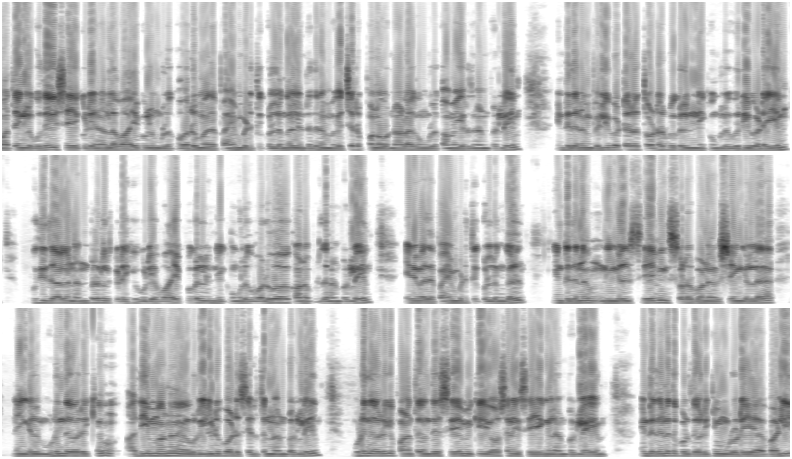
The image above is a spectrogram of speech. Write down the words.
மற்றவங்களுக்கு உதவி செய்யக்கூடிய நல்ல வாய்ப்புகள் உங்களுக்கு வரும். அதை பயன்படுத்திக் கொள்ளுங்கள். இன்று தினம் மிகச்சிறப்பான ஒரு நாளாக உங்களுக்கு அமைகிறது நண்பர்களே. இன்று தினம் வெளிவட்டார தொடர்புகள் இன்னைக்கு உங்களுக்கு விரிவடையும். புதிதாக நண்பர்கள் கிடைக்கக்கூடிய வாய்ப்புகள் இன்னைக்கு உங்களுக்கு வலுவாக காணப்படுது நண்பர்களே. எனவே அதை பயன்படுத்திக் கொள்ளுங்கள். இன்று தினம் நீங்கள் சேவிங்ஸ் தொடர்பான விஷயங்களில் நீங்கள் முடிந்த வரைக்கும் அதிகமான ஒரு ஈடுபாடு செலுத்தும் நண்பர்களே. முடிந்த வரைக்கும் பணத்தை வந்து சேமிக்க யோசனை செய்யுங்கள் நண்பர்களே. இந்த தினத்தை பொறுத்த வரைக்கும் உங்களுடைய வழி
